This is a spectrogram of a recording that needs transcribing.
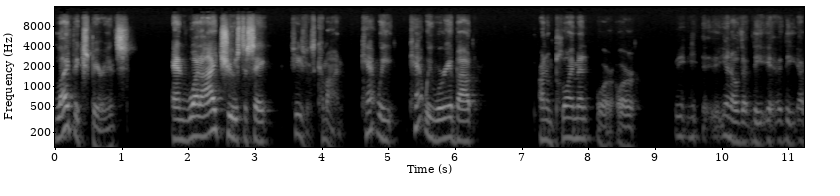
life experience. And what I choose to say, Jesus, come on, can't we, can't we worry about unemployment or, or you know, the, the, the uh,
